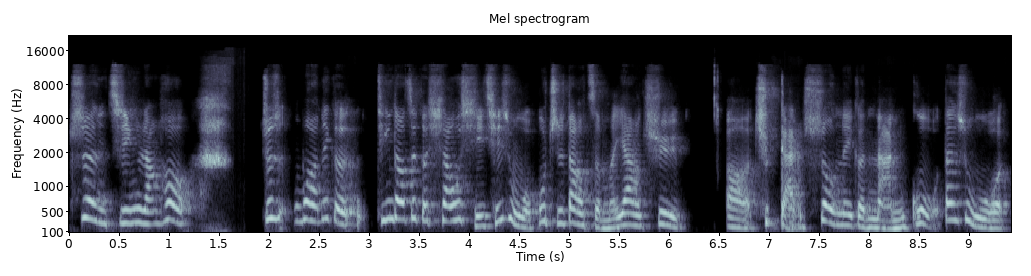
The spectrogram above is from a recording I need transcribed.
震惊，然后就是哇，那个听到这个消息，其实我不知道怎么样去呃去感受那个难过，但是我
